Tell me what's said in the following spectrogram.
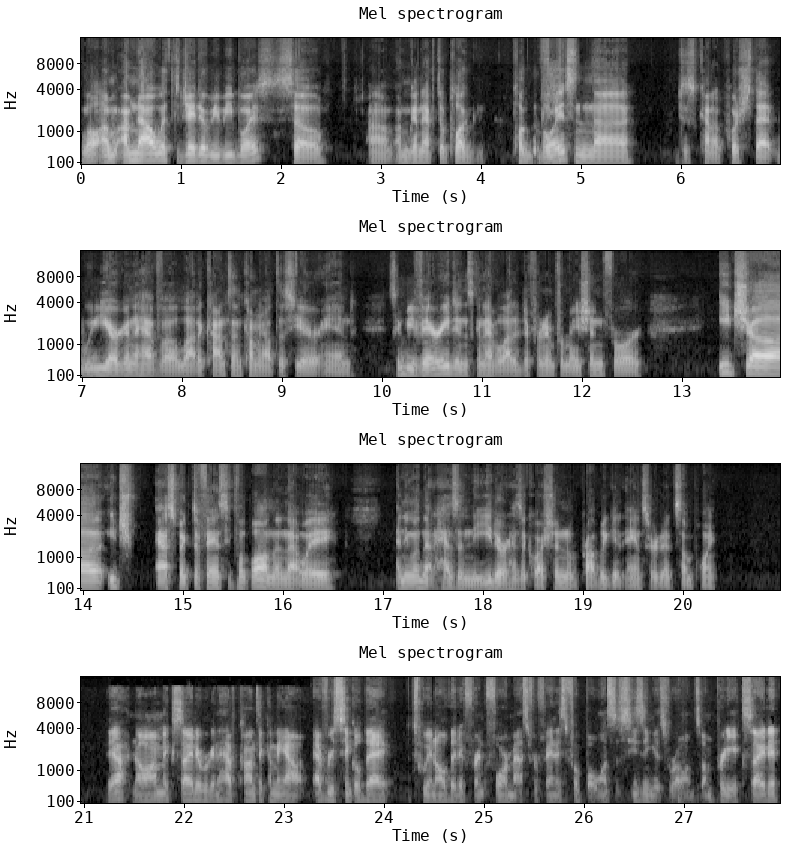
well, I'm I'm now with the JWB boys, so um, I'm gonna have to plug plug the boys and uh, just kind of push that we are gonna have a lot of content coming out this year, and it's gonna be varied and it's gonna have a lot of different information for each uh, each aspect of fantasy football, and then that way, anyone that has a need or has a question will probably get answered at some point. Yeah, no, I'm excited. We're gonna have content coming out every single day between all the different formats for fantasy football once the season gets rolling. So I'm pretty excited.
